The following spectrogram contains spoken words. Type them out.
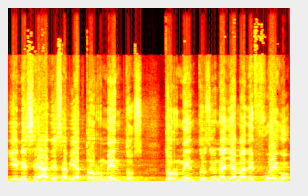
Y en ese Hades había tormentos, tormentos de una llama de fuego.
